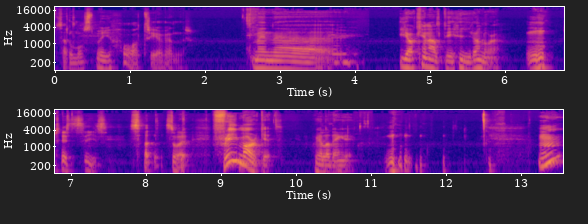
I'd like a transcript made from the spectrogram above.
Så att, Då måste man ju ha tre vänner. men eh, jag kan alltid hyra några. Mm, precis. Så, att, så är det. Free market. Och hela den grejen. Mm.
